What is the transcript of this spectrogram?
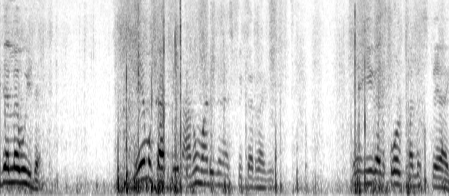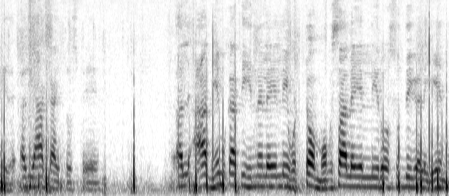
ಇದೆಲ್ಲವೂ ಇದೆ. ನೇಮಕಾತಿ ನಾನು ಮಾಡಿದ್ದೇನೆ ಸ್ಪೀಕರ್ ಆಗಿ ಈಗ ಅದು ಕೋರ್ಟ್ನಲ್ಲಿ ಸ್ಟೇ ಆಗಿದೆ. ಅದು ಯಾಕಾಯಿತು ಸ್ಟೇ ಅಲ್ಲಿ ಆ ನೇಮಕಾತಿ ಹಿನ್ನೆಲೆಯಲ್ಲಿ ಒಟ್ಟು ಮೊಗಸಾಲೆಯಲ್ಲಿರೋ ಸುದ್ದಿಗಳು ಏನು?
